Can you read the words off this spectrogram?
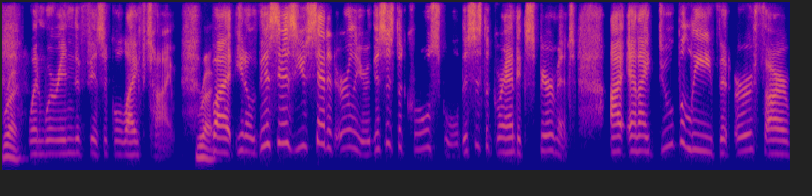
Right. when we're in the physical lifetime Right. but you know this is you said it earlier this is the cruel school this is the grand experiment i and i do believe that earth our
